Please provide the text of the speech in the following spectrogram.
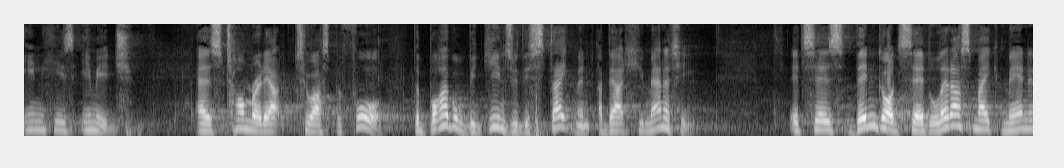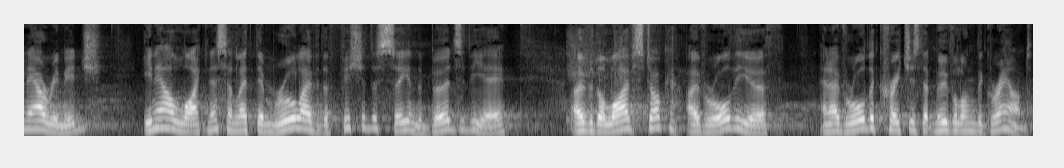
in his image. As Tom read out to us before, the Bible begins with this statement about humanity. It says, Then God said, Let us make man in our image, in our likeness, and let them rule over the fish of the sea and the birds of the air, over the livestock, over all the earth, and over all the creatures that move along the ground.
